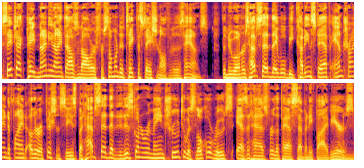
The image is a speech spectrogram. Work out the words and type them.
Sajak paid $99,000 for someone to take the station off of his hands. The new owners have said they will be cutting staff and trying to find other efficiencies, but have said that it is going to remain true to its local roots as it has for the past 75 years.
